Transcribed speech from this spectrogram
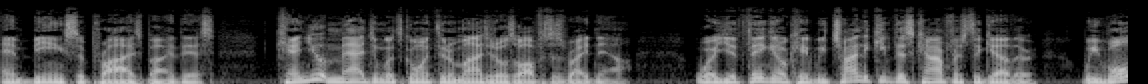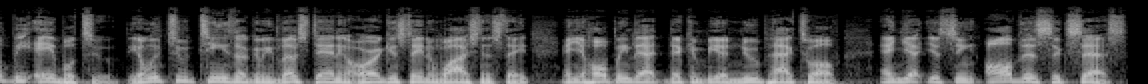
and being surprised by this. Can you imagine what's going through the minds of those offices right now? Where you're thinking, okay, we're trying to keep this conference together. We won't be able to. The only two teams that are going to be left standing are Oregon State and Washington State. And you're hoping that there can be a new Pac 12. And yet you're seeing all this success.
